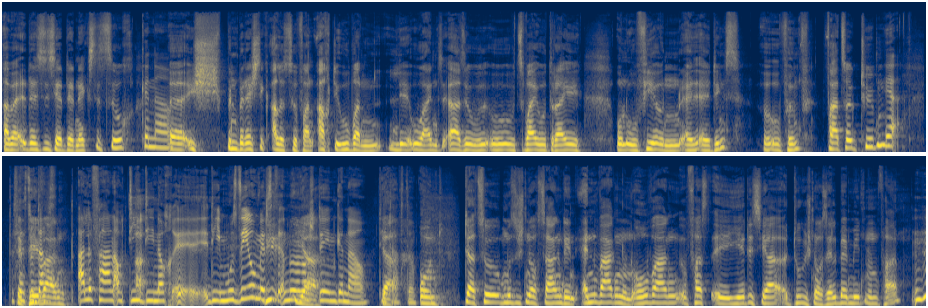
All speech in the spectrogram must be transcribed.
Aber das ist ja der nächste Zug. Genau. Äh, ich bin berechtigt, alles zu fahren. Auch die U-Bahn, U1, also U2, U3 und U4 und äh, Dings, U5 Fahrzeugtypen. Ja. Das heißt, du darfst alle fahren, auch die, die noch, äh, die im Museum jetzt die, nur noch ja. stehen, genau. Die ja. darfst du. Und Dazu muss ich noch sagen, den N-Wagen und O-Wagen fast äh, jedes Jahr tue ich noch selber mieten und fahren. Mhm,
